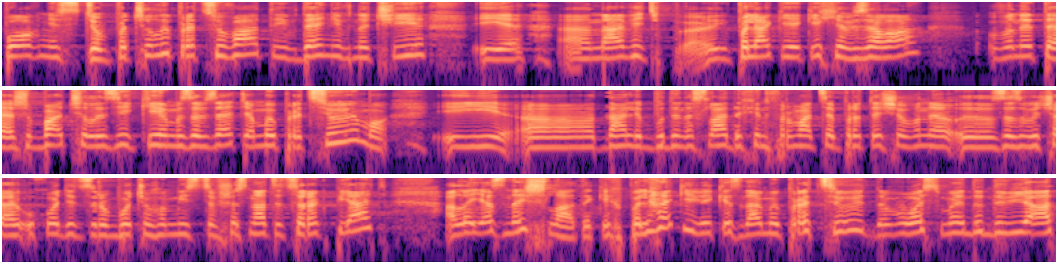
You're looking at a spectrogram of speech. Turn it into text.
повністю, почали працювати і вдень, і вночі. І е, навіть е, поляки, яких я взяла, вони теж бачили, з яким завзяттям ми працюємо. І е, далі буде на слайдах інформація про те, що вони е, зазвичай уходять з робочого місця в 16.45. Але я знайшла таких поляків, які з нами працюють до 8 до 9,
